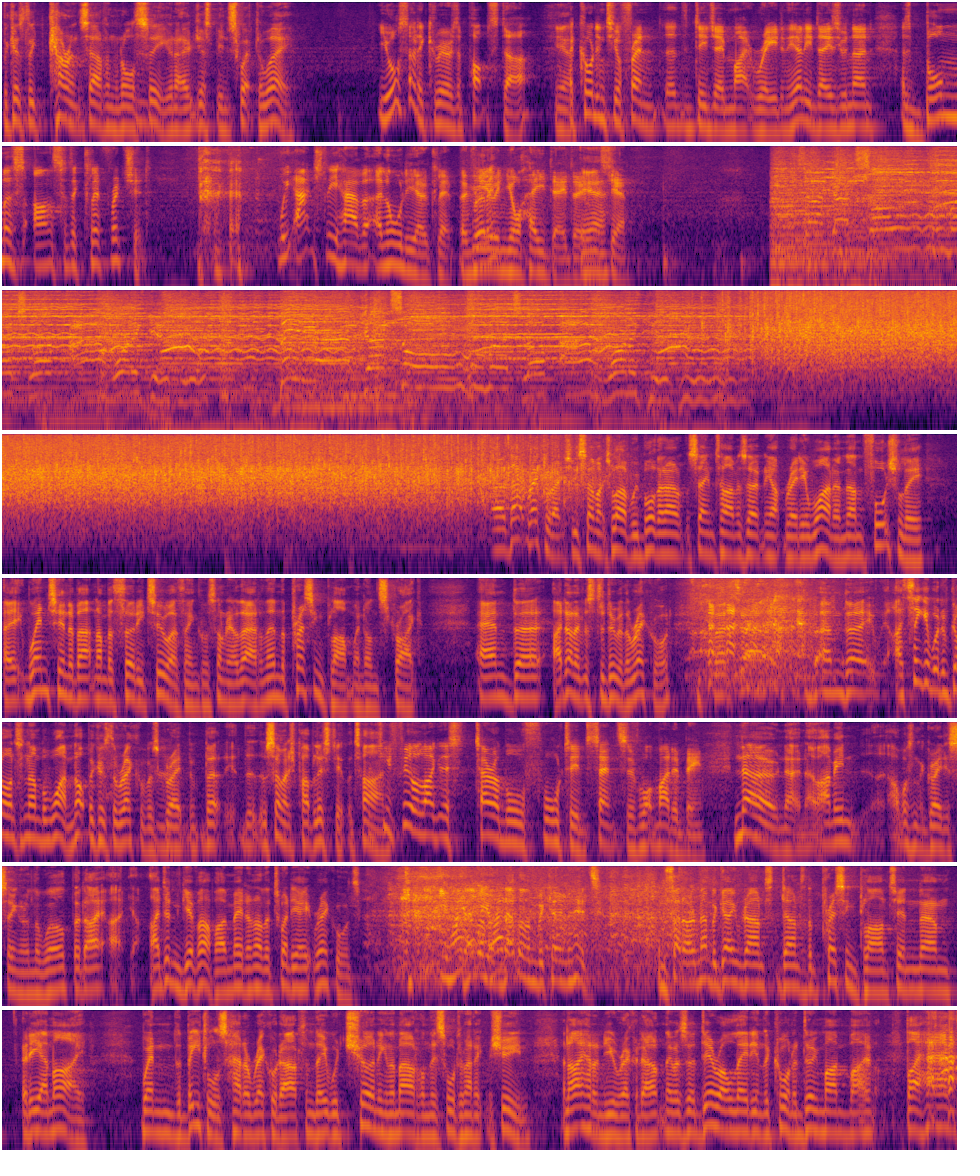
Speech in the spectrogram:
because the currents out in the North Sea, you know, had just been swept away. you also had a career as a pop star. Yeah. According to your friend, uh, the DJ Mike Read, in the early days you were known as Bournemouth's answer to Cliff Richard. we actually have an audio clip of you in your heyday doing Yeah. this. Yeah. I've got so much love I wanna give you. Baby, I've got so much love I wanna give you. Uh, that record, actually, So Much Love, we brought that out at the same time as opening up Radio 1, and unfortunately, it went in about number 32, I think, or something like that, and then the pressing plant went on strike. And uh, I don't know if it's to do with the record, but uh, and uh, I think it would have gone to number one, not because the record was great, but, but it- there was so much publicity at the time. Do you feel like this terrible, thwarted sense of what might have been? No, no, no. I mean, I wasn't the greatest singer in the world, but I, I, I didn't give up. I made another 28 records. You had, None you of, them, had none of them became hits. In fact, I remember going down to, down to the pressing plant in um, at EMI when the Beatles had a record out and they were churning them out on this automatic machine. And I had a new record out, and there was a dear old lady in the corner doing mine by, by hand.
